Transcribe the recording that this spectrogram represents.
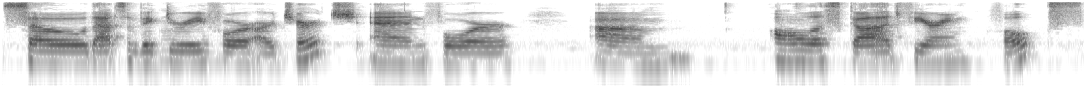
So that's a victory mm. for our church and for um, all us God fearing folks.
